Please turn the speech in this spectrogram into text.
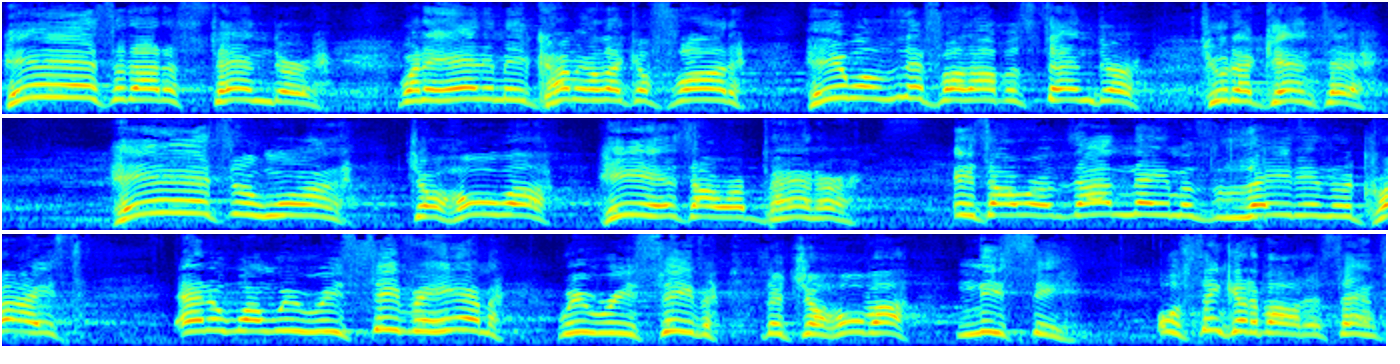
He is that a standard. When the enemy coming like a flood, he will lift up a standard to the against it. He is the one, Jehovah. He is our banner. It's our that name is laid in the Christ. And when we receive him, we receive the Jehovah Nissi. Oh, thinking about it, sense.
